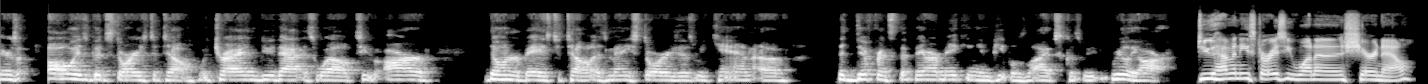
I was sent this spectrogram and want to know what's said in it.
There's always good stories to tell. We try and do that as well to our donor base to tell as many stories as we can of the difference that they are making in people's lives because we really are. Do you have any stories you want to share now?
